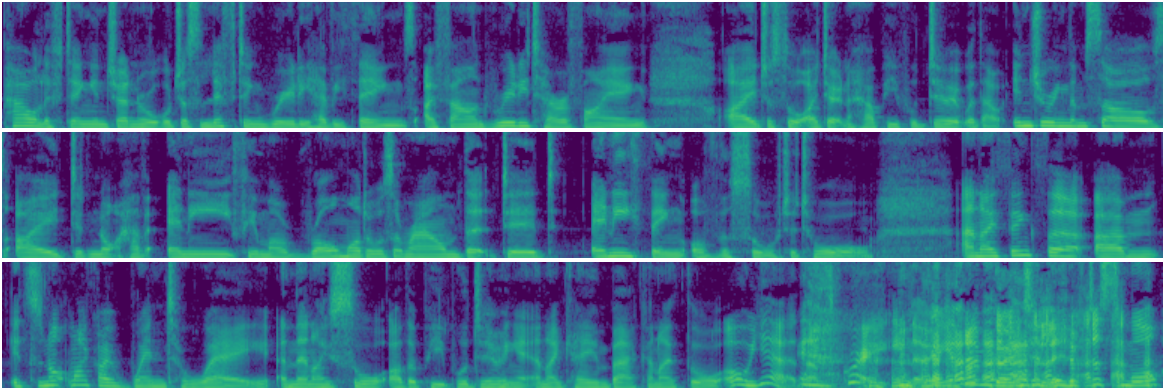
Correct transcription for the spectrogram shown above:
powerlifting in general or just lifting really heavy things, I found really terrifying. I just thought, I don't know how people do it without injuring themselves. I did not have any female role models around that did anything of the sort at all. And I think that um, it's not like I went away and then I saw other people doing it and I came back and I thought, oh, yeah, that's great. You know, I'm going to lift a small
